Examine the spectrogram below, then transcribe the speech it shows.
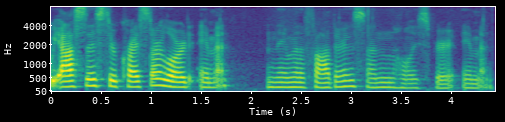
We ask this through Christ our Lord. Amen. In the name of the Father, and the Son, and the Holy Spirit. Amen.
